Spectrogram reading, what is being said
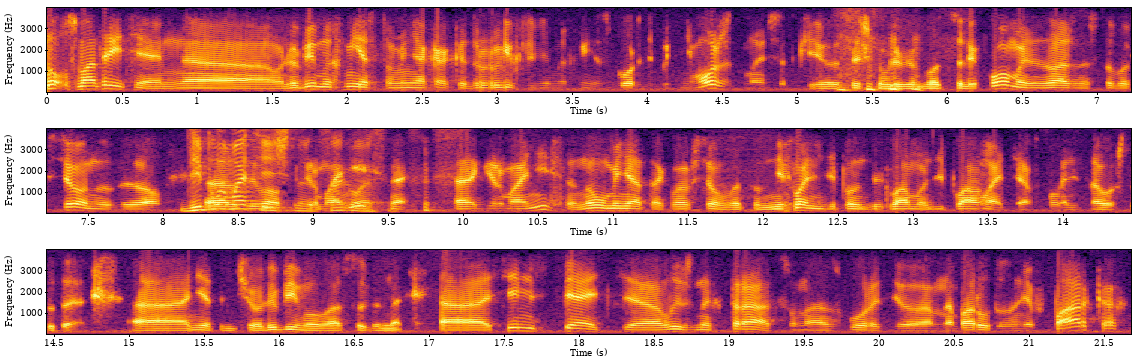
Ну, смотрите, э, любимых мест у меня, как и других любимых мест в городе быть не может. Мы все-таки слишком любим вот целиком, и важно, чтобы все называл. Дипломатично, согласен. Э, гармонично. Ну, у меня так во всем в этом не в плане диплом, диплом, дипломатии, а в плане того, что да, э, нет ничего любимого особенно. 75 лыжных трасс у нас в городе оборудованы в парках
